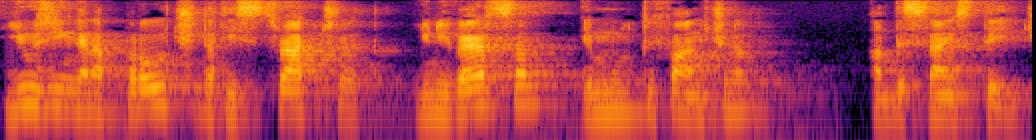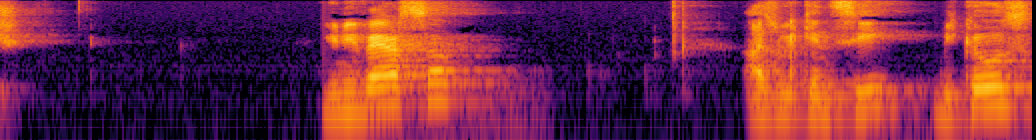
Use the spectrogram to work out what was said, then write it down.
using an approach that is structured, universal and multifunctional at the design stage. Universal, as we can see, because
